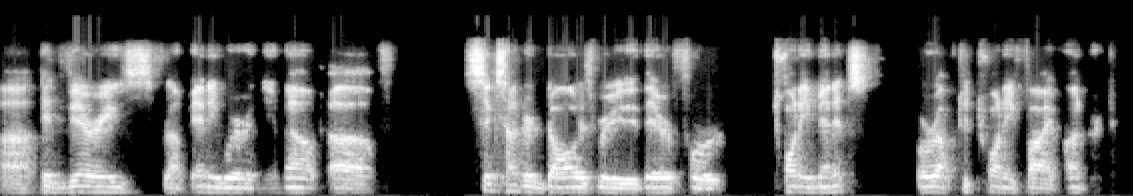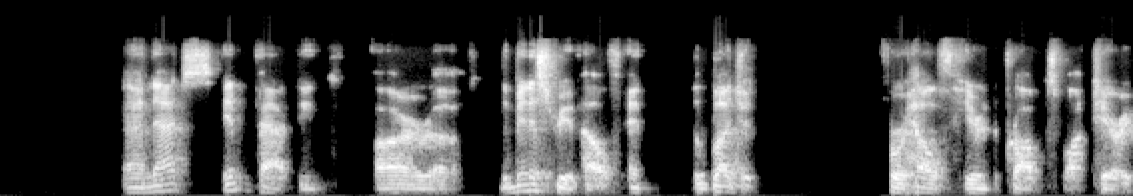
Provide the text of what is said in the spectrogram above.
uh, it varies from anywhere in the amount of $600 where you're there for 20 minutes or up to 2500 and that's impacting our uh, the Ministry of Health and the budget for health here in the province of Ontario.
